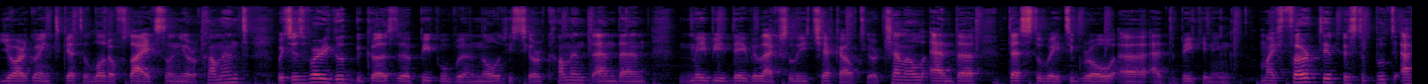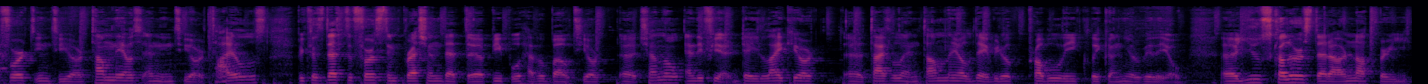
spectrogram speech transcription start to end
you are going to get a lot of likes on your comment, which is very good because the people will notice your comment and then maybe they will actually check out your channel, and uh, that's the way to grow uh, at the beginning. My third tip is to put effort into your thumbnails and into your titles because that's the first impression that uh, people have about your uh, channel channel and if they like your uh, title and thumbnail they will probably click on your video. Uh, use colors that are not very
